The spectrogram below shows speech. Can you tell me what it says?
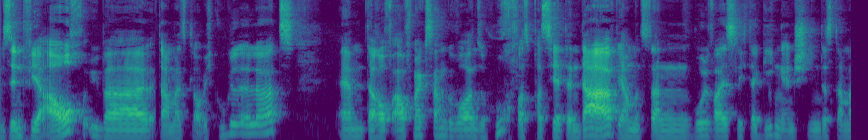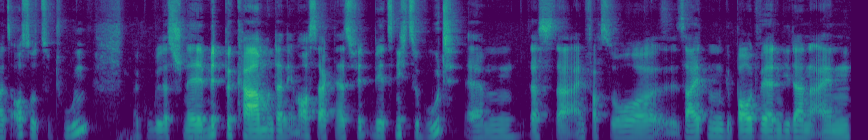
sind wir auch über damals, glaube ich, Google Alerts ähm, darauf aufmerksam geworden, so, huch, was passiert denn da? Wir haben uns dann wohlweislich dagegen entschieden, das damals auch so zu tun, weil Google das schnell mitbekam und dann eben auch sagte, das finden wir jetzt nicht so gut, ähm, dass da einfach so Seiten gebaut werden, die dann einen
